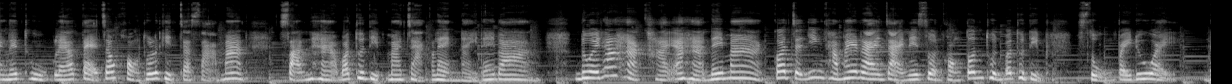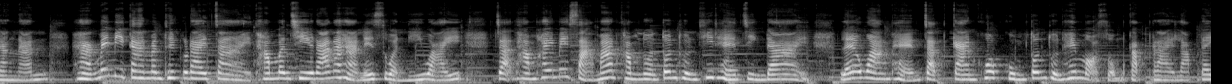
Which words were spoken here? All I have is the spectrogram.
งและถูกแล้วแต่เจ้าของธุรกิจจะสามารถสรรหาวัตถุดิบมาจากแหล่งไหนได้บ้าง โดยถ้าหากขายอาหารได้มาก ก็จะยิ่งทำให้รายจ่ายในส่วนของต้นทุนวัตถุดิบสูงไปด้วย ดังนั้นหากไม่มีการบันทึกรายจ่ายทำบัญชีร้านอาหารในส่วนนี้ไว้ จะทำให้ไม่สามารถคำนวณต้นทุนที่แท้จริงได้ และวางแผนจัดการควบคุมต้นทุนให้เหมาะสมกับรายรับได้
